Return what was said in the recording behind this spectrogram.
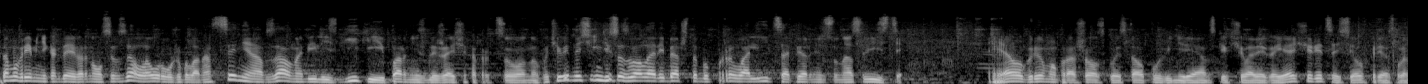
к тому времени, когда я вернулся в зал, Лаура уже была на сцене, а в зал набились гики и парни из ближайших аттракционов. Очевидно, Синди созвала ребят, чтобы провалить соперницу на свисте. Я угрюмо прошел сквозь толпу венерианских человека-ящериц и сел в кресло.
